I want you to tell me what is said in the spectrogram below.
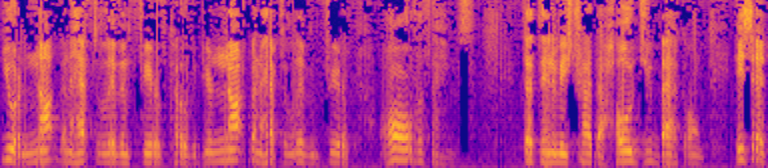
You are not going to have to live in fear of COVID. You're not going to have to live in fear of all the things that the enemy's tried to hold you back on. He said,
